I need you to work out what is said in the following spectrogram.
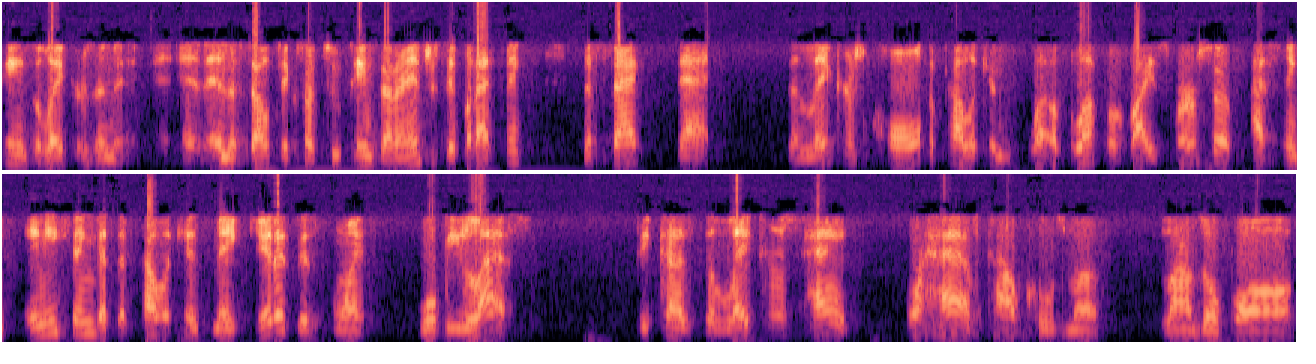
teams. The Lakers and, and and the Celtics are two teams that are interested. But I think the fact Lakers called the Pelicans bluff or vice versa, I think anything that the Pelicans may get at this point will be less because the Lakers had or have Kyle Kuzma, Lonzo Ball,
